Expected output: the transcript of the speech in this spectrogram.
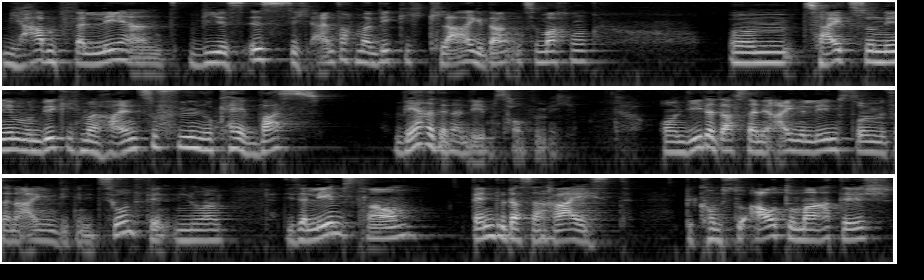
wir haben verlernt, wie es ist, sich einfach mal wirklich klar Gedanken zu machen, um Zeit zu nehmen und wirklich mal reinzufühlen, okay, was wäre denn ein Lebenstraum für mich? Und jeder darf seine eigenen Lebensträume mit seiner eigenen Definition finden. Nur dieser Lebenstraum, wenn du das erreichst, bekommst du automatisch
